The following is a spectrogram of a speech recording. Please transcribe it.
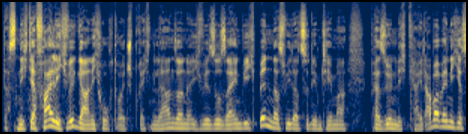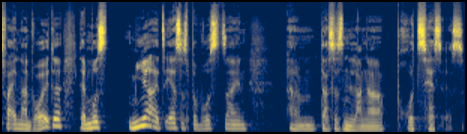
Das ist nicht der Fall. Ich will gar nicht Hochdeutsch sprechen lernen, sondern ich will so sein, wie ich bin. Das wieder zu dem Thema Persönlichkeit. Aber wenn ich es verändern wollte, dann muss mir als erstes bewusst sein, ähm, dass es ein langer Prozess ist.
